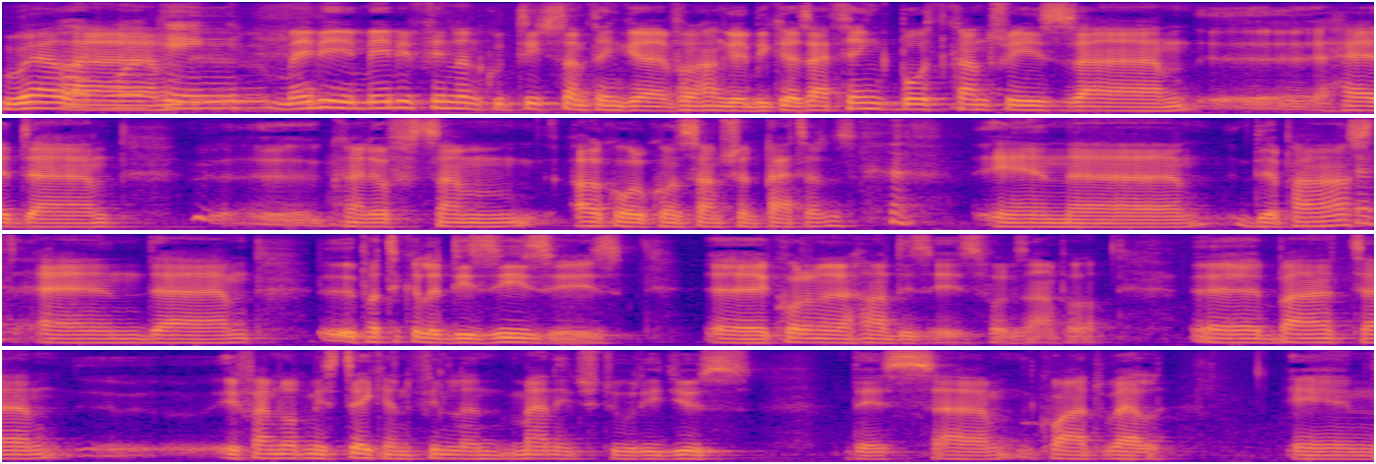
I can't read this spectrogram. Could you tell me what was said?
well, um, maybe maybe Finland could teach something uh, for Hungary because I think both countries um, uh, had um, uh, kind of some alcohol consumption patterns in uh, the past and um, uh, particular diseases, uh, coronary heart disease, for example. But um, if I'm not mistaken, Finland managed to reduce this um, quite well in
